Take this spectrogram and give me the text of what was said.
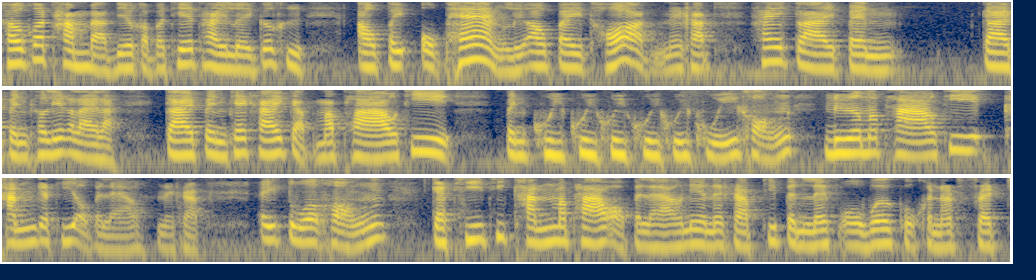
เขาก็ทำแบบเดียวกับประเทศไทยเลยก็คือ เอาไปอบแห้งหรือเอาไปทอดนะครับ ให้กลายเป็นกลายเป็นเขาเรียกอะไรล่ะ กลายเป็นคล้ายๆ กับมะพร้าวที่เป็นคุยคุยคุยคุยคุยคุยของเนื้อมะพร้าวที่คั้นกะทิออกไปแล้วนะครับไอตัวของกะทิที่คั้นมะพร้าวออกไปแล้วเนี่ยนะครับที่เป็น leftover coconut fresh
